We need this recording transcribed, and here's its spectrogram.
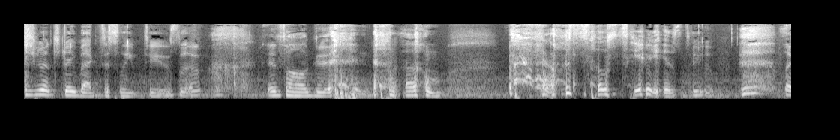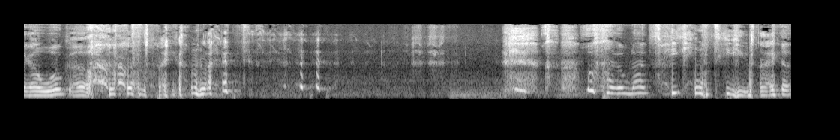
she went straight back to sleep too, so it's all good. Um, I was so serious too. Like I woke up, I was like, I'm not. Like, I'm not speaking to you, Naya.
